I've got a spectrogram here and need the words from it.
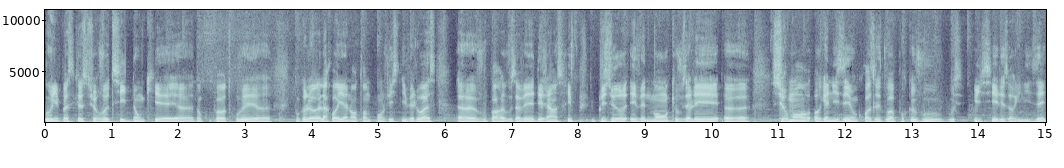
Oui, parce que sur votre site, donc, qui est, euh, donc on peut retrouver euh, donc, le- la Royale Entente Pongiste Nivelloise. Euh, vous, vous avez déjà inscrit plusieurs événements que vous allez euh, sûrement organiser. On croise les doigts pour que vous, vous puissiez les organiser.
